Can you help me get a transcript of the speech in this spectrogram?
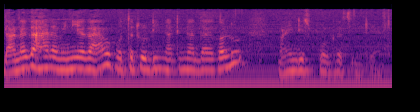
දන ගහන මිනිහ ගහව පොතට උඩින් අටින් අදාකලු මයින්ඩ් ඉස් ප්‍රෝග්‍රෙසින් කියලා.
